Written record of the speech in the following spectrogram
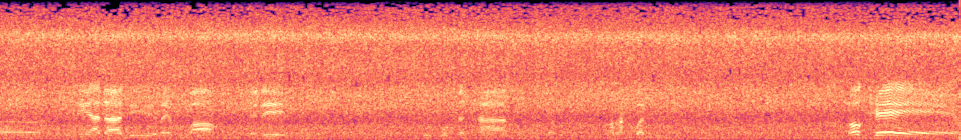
eh, ini ada di Lembang, jadi cukup dekat orang Bandung. Oke, mantap.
